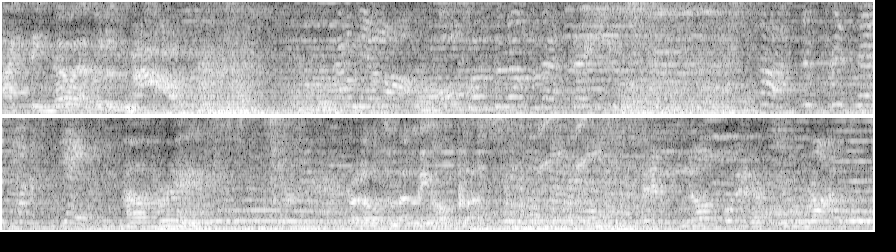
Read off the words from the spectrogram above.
I see no evidence. Now! Sound the alarm! All personnel to their stations! Sir, the prisoners have escaped. How brave. But ultimately hopeless. There's nowhere to run.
